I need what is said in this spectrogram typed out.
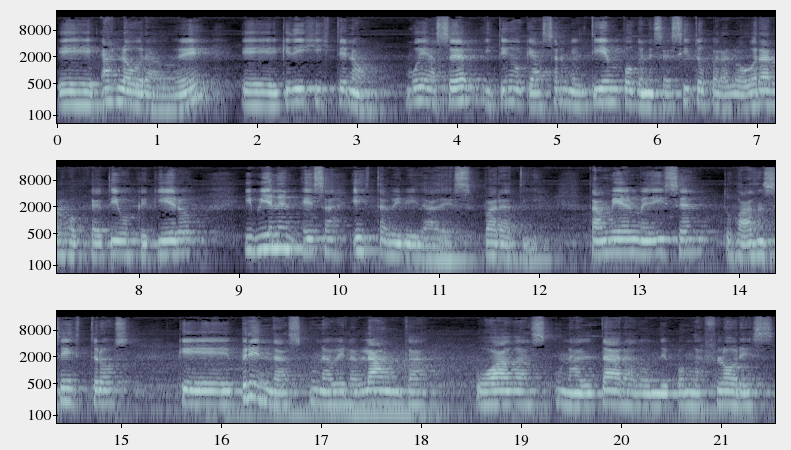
eh, has logrado, ¿eh? ¿eh? Que dijiste, no, voy a hacer y tengo que hacerme el tiempo que necesito para lograr los objetivos que quiero y vienen esas estabilidades para ti. También me dicen tus ancestros que prendas una vela blanca o hagas un altar a donde pongas flores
